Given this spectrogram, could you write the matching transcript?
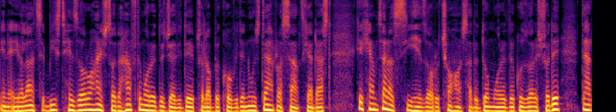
این ایالت 20087 مورد جدید ابتلا به کووید 19 را ثبت کرده است که کمتر از 30402 مورد گزارش شده در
